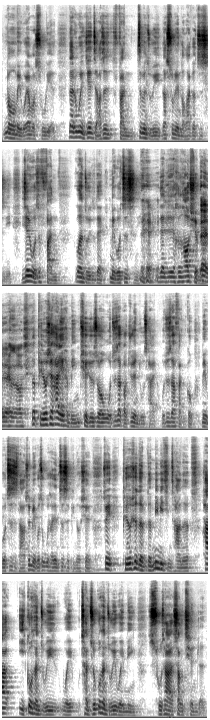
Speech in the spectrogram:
那么美国要么苏联。那如果你今天只要是反资本主义，那苏联老大哥支持你。你今天如果是反共产主义对不对？美国支持你，人家就很好选嘛。对对，很好选。那皮诺切他也很明确，就是说我就是要搞军人独裁，我就是要反共，美国支持他，所以美国是无条件支持皮诺切。所以皮诺切的的秘密警察呢，他以共产主义为铲除共产主义为名，屠杀了上千人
